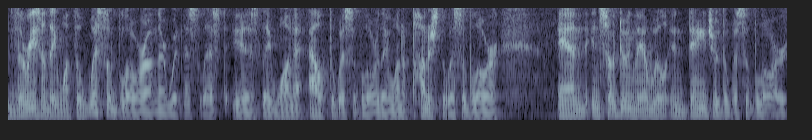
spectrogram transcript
The reason they want the whistleblower on their witness list is they want to out the whistleblower, they want to punish the whistleblower, and in so doing, they will endanger the whistleblower.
